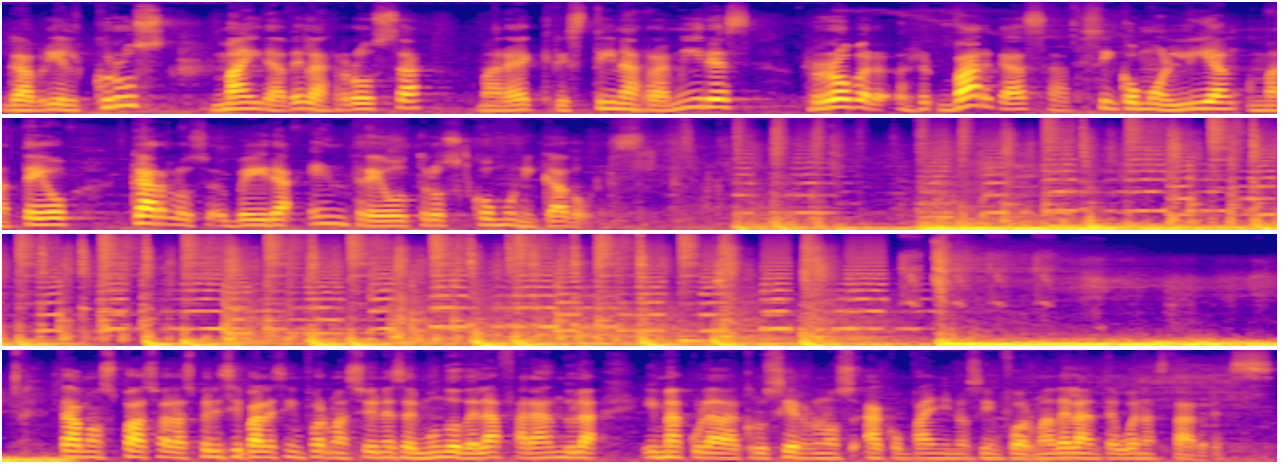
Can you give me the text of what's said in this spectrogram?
Gabriel Cruz, Mayra de la Rosa, María Cristina Ramírez, Robert Vargas, así como Lian Mateo, Carlos Veira, entre otros comunicadores. Damos paso a las principales informaciones del mundo de la farándula. Inmaculada Cruciero nos acompaña y nos informa. Adelante, buenas tardes.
